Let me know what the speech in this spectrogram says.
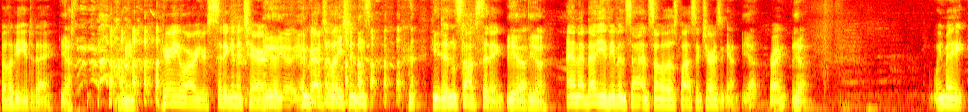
But look at you today. yeah, I mean, here you are, you're sitting in a chair. Yeah, yeah, yeah. Congratulations. you didn't stop sitting. yeah, yeah, And I bet you've even sat in some of those plastic chairs again, yeah, right? yeah, we make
